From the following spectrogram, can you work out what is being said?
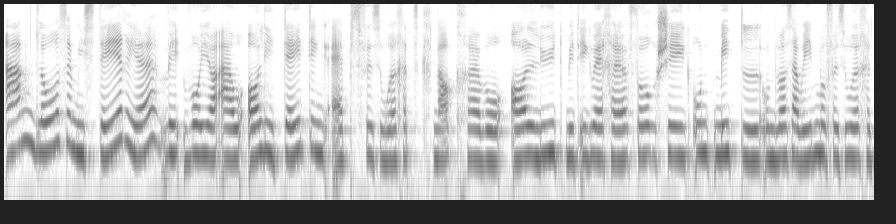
endlosen Mysterien, wo ja auch alle Dating-Apps versuchen zu knacken, wo alle Leute mit irgendwelchen Forschung und Mitteln und was auch immer versuchen,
